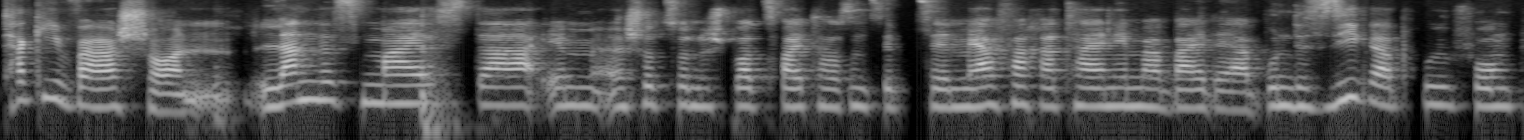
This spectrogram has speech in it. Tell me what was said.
Taki war schon Landesmeister im äh, Schutzhundesport 2017, mehrfacher Teilnehmer bei der Bundessiegerprüfung,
